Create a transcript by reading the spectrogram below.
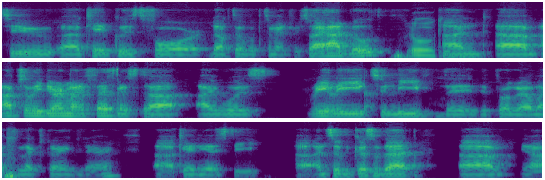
to uh, Cape Coast for Doctor of Optometry. So I had both. Oh, okay. And um, actually, during my first semester, I was really to leave the, the program at electrical engineering, uh, KNUST. Uh, and so because of that, um, you know,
